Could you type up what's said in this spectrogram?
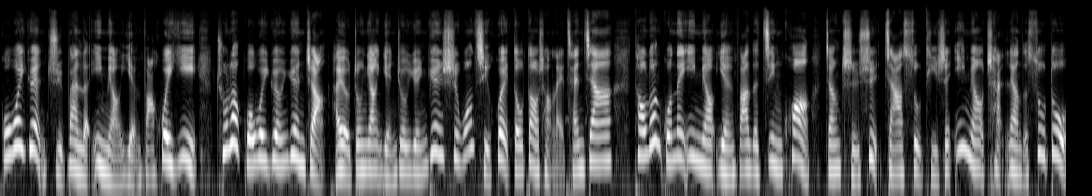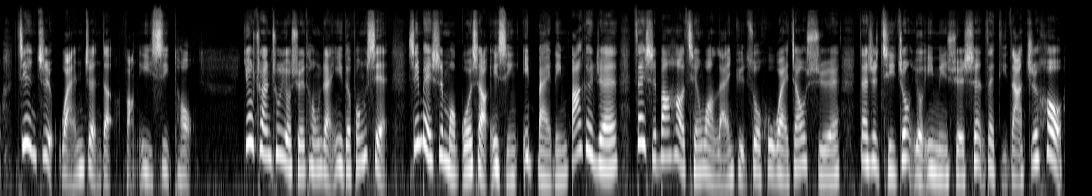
国卫院。举办了疫苗研发会议，除了国卫院院长，还有中央研究院院士汪启慧都到场来参加，讨论国内疫苗研发的近况，将持续加速提升疫苗产量的速度，建制完整的防疫系统。又传出有学童染疫的风险。新北市某国小一行一百零八个人在十八号前往蓝屿做户外教学，但是其中有一名学生在抵达之后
